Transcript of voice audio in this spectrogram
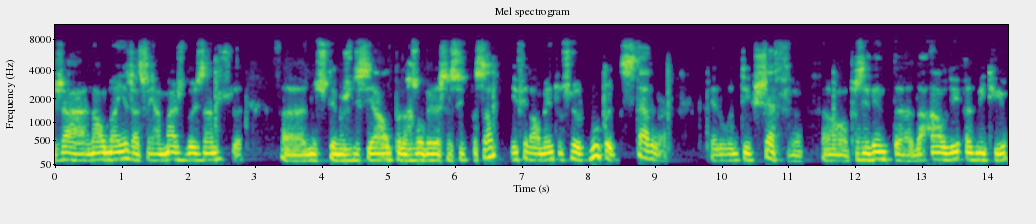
já na Alemanha já se vem há mais de dois anos uh, no sistema judicial para resolver esta situação e finalmente o Sr. Rupert Stadler, que era o antigo chefe, uh, o presidente da, da, Audi, admitiu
